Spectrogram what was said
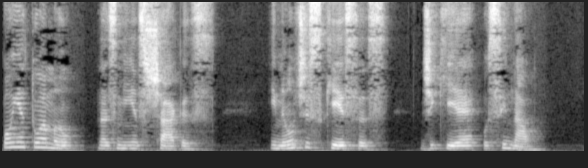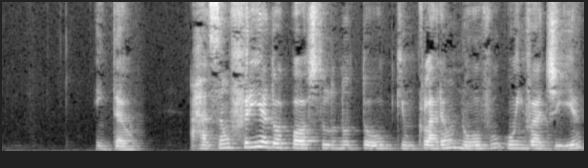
põe a tua mão nas minhas chagas e não te esqueças de que é o sinal. Então, a razão fria do apóstolo notou que um clarão novo o invadia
